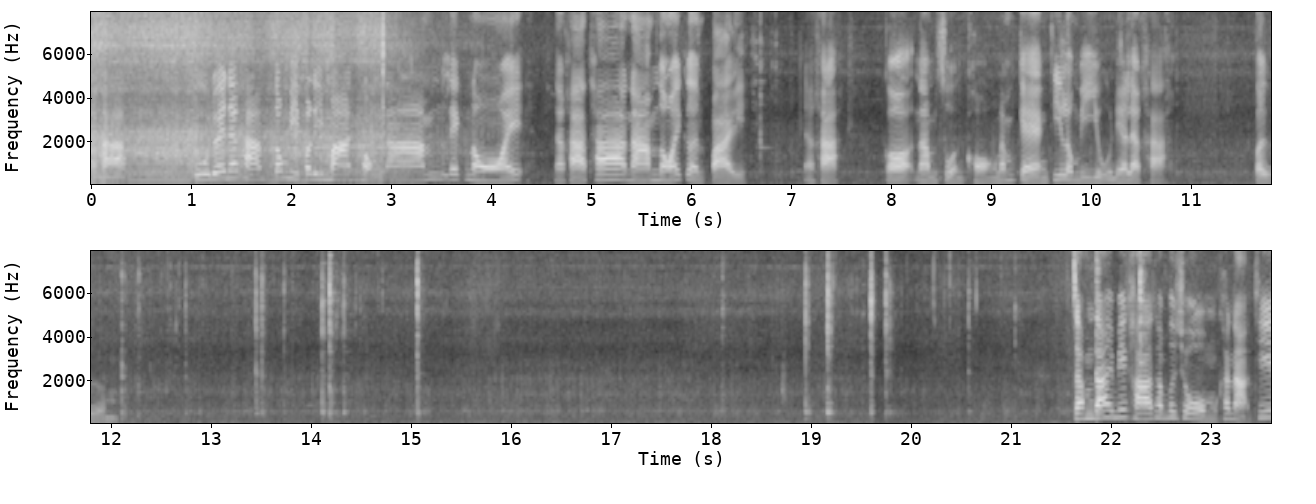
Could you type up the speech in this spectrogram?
นะคะดูด้วยนะคะต้องมีปริมาณของน้ำเล็กน้อยนะคะ ถ้าน้ำน้อยเกินไปนะคะ ก็นำส่วนของน้ำแกงที่เรามีอยู่เนี่ยแหละค่ะ เติม จำได้ไหมคะท่านผู้ชม ขณะที่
